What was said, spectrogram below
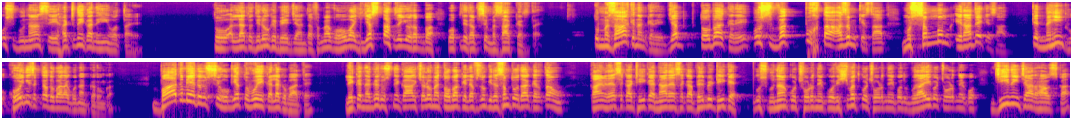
उस गुनाह से हटने का नहीं होता है। तो अल्लाह तो दिलों के भेज जानता फरमा वो हुआ यस्ता जई रब्बा वो अपने रब से मज़ाक करता है। तो मज़ाक ना करे, जब तोबा करे, उस वक्त पुख्ता आज़म के साथ मुसम्म इरादे के साथ, कि नहीं, हो ही नहीं सकता, दोबारा गुनाह करूँगा। बाद में अगर उससे हो गया तो वो एक अलग बात है। लेकिन अगर उसने कहा, चलो, मैं तोबा के लफ्जों की रस्म तो अदा करता हूँ, कायम रह सका, ठीक है, ना रह सका, फिर भी ठीक है, उस गुनाह को छोड़ने को, रिश्वत को छोड़ने को, बुराई को छोड़ने को, जी नहीं चाह रहा उसका।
